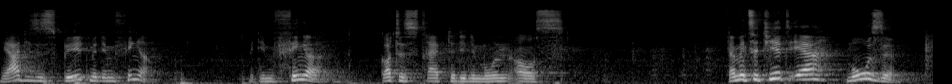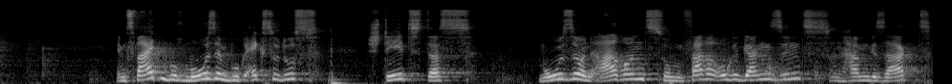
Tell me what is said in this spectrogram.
ja, dieses Bild mit dem Finger. Mit dem Finger Gottes treibt er die Dämonen aus. Damit zitiert er Mose. Im zweiten Buch Mose, im Buch Exodus, steht, dass Mose und Aaron zum Pharao gegangen sind und haben gesagt,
